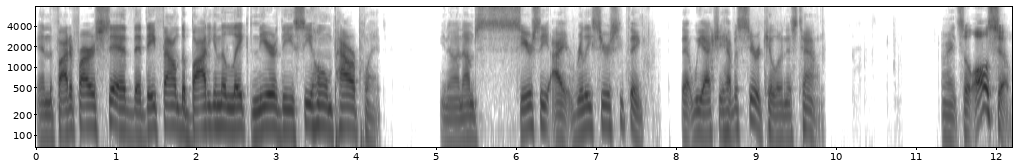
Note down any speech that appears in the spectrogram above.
And the firefighters said that they found the body in the lake near the Seaholm power plant. You know, and I'm seriously, I really seriously think that we actually have a serial killer in this town. All right. So, also,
